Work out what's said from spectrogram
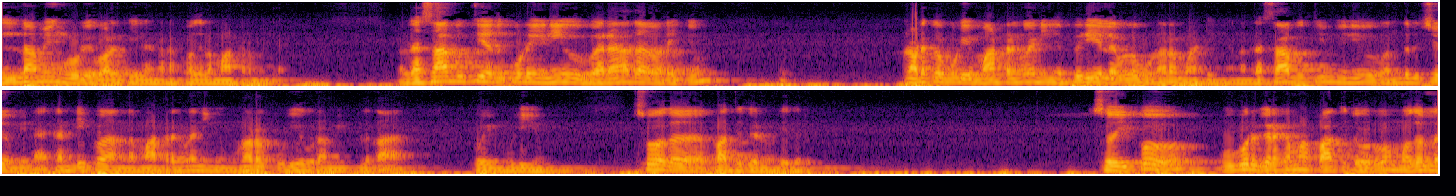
எல்லாமே உங்களுடைய வாழ்க்கையில் நடக்கும். அதில் மாற்றம் இல்லை. தசாபுத்தி அது கூட இணைவு வராத வரைக்கும் நடக்கக்கூடிய மாற்றங்களை நீங்கள் பெரிய லெவலில் உணர மாட்டீங்க. அந்த தசாபுத்தியும் நினைவு வந்துருச்சு அப்படின்னா கண்டிப்பாக அந்த மாற்றங்களை நீங்கள் உணரக்கூடிய ஒரு அமைப்பில் தான் போய் முடியும். ஸோ அதை பார்த்துக்க வேண்டியது இருக்கும் ஸோ இப்போது ஒவ்வொரு கிரகமாக பார்த்துட்டு வருவோம். முதல்ல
